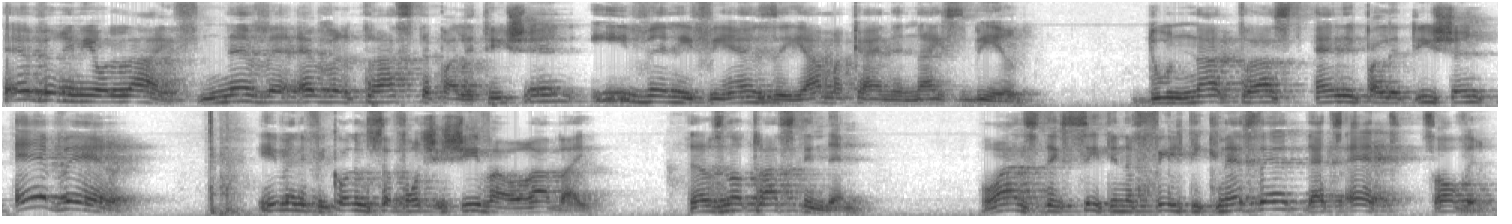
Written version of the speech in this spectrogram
Ever in your life, never ever trust a politician, even if he has a yarmulke and a nice beard. Do not trust any politician ever, even if he call himself Rosh Yeshiva or Rabbi. There's no trust in them. Once they sit in a filthy Knesset, that's it. It's over.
